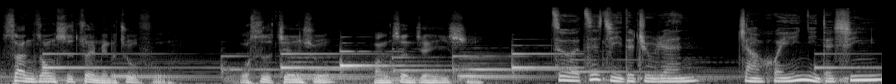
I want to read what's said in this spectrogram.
善终是最美的祝福。我是坚叔黄胜坚医师，做自己的主人，找回你的心。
